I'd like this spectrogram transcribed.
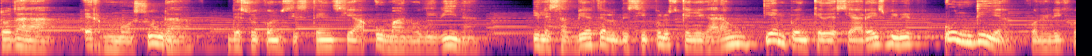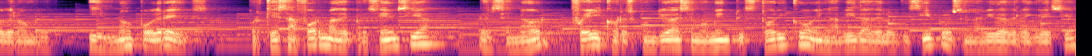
toda la hermosura de su consistencia humano-divina. Y les advierte a los discípulos que llegará un tiempo en que desearéis vivir un día con el Hijo del Hombre y no podréis, porque esa forma de presencia del Señor fue y correspondió a ese momento histórico en la vida de los discípulos, en la vida de la iglesia,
